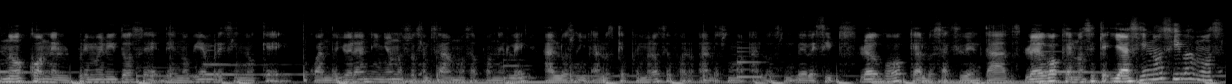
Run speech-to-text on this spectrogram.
no con el primero y 12 de noviembre, sino que cuando yo era niño nosotros empezábamos a ponerle a los ni- a los que primero se fueron, a los los, a los bebecitos, luego que a los accidentados, luego que no sé qué, y así nos íbamos.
